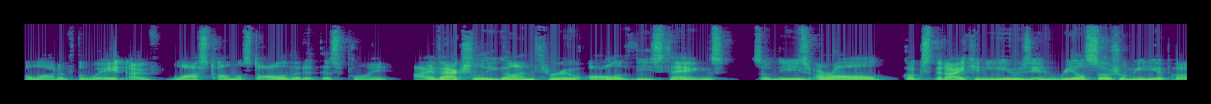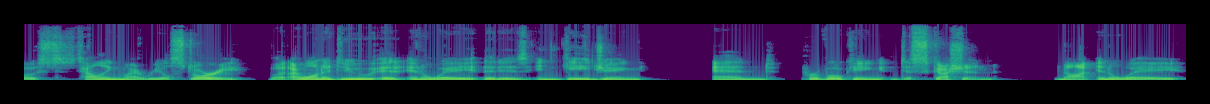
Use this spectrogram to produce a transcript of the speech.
a lot of the weight, I've lost almost all of it at this point. I've actually gone through all of these things. So these are all hooks that I can use in real social media posts telling my real story. But I want to do it in a way that is engaging and provoking discussion, not in a way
